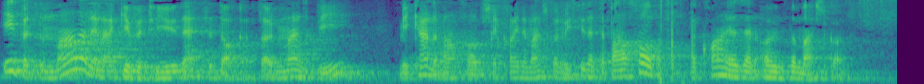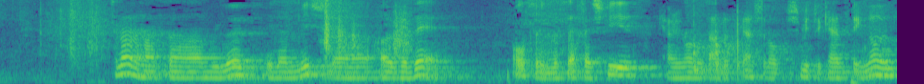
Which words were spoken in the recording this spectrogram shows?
if it's mine and I give it to you, that's tzedakah. So it must be Mikan Balchov Shekoin Mashkon. We see that the Balchov acquires and owns the Mashkon. Tanan Hasam, we learned in a Mishnah over there, also in Masechet Shvius, carrying on with our discussion of Shemitah cancelling loans.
